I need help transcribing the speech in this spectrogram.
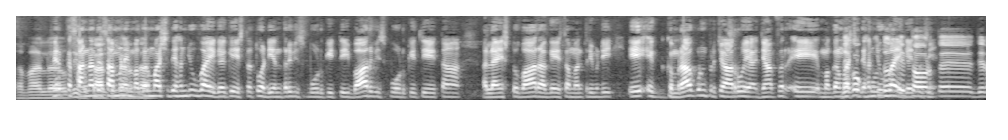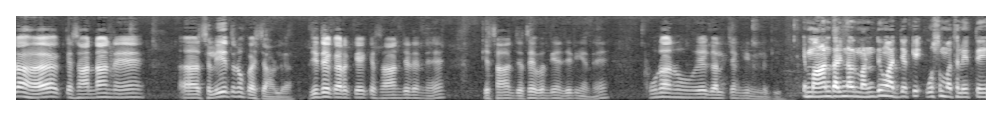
ਫਿਰ ਕਿਸਾਨਾਂ ਦੇ ਸਾਹਮਣੇ ਮਗਰਮੱਛ ਦੇ ਹੰਝੂ ਵਹਾਏ ਗਏ ਕਿ ਇਸ ਤਾਂ ਤੁਹਾਡੀ ਅੰਦਰ ਵੀ ਸਪੋਰਟ ਕੀਤੀ ਬਾਹਰ ਵੀ ਸਪੋਰਟ ਕੀਤੀ ਇਹ ਤਾਂ ਅਲਾਈਅੰਸ ਤੋਂ ਬਾਹਰ ਆ ਗਏ ਇਸ ਤਾਂ ਮੰਤਰੀ ਮੰਡੀ ਇਹ ਇੱਕ ਗਮਰਾਹਕੁਨ ਪ੍ਰਚਾਰ ਹੋਇਆ ਜਾਂ ਫਿਰ ਇਹ ਮਗਰਮੱਛ ਦੇ ਹੰਝੂ ਵਹਾਏ ਗਏ ਤੌਰ ਤੇ ਜਿਹੜਾ ਹੈ ਕਿਸਾਨਾਂ ਨੇ ਅਸਲੀਅਤ ਨੂੰ ਪਹਿਚਾਣ ਲਿਆ। ਜਿਹਦੇ ਕਰਕੇ ਕਿਸਾਨ ਜਿਹੜੇ ਨੇ ਕਿਸਾਨ ਜਥੇਬੰਦੀਆਂ ਜਿਹੜੀਆਂ ਨੇ ਉਹਨਾਂ ਨੂੰ ਇਹ ਗੱਲ ਚੰਗੀ ਨਹੀਂ ਲੱਗੀ। ਇਮਾਨਦਾਰੀ ਨਾਲ ਮੰਨਦੇ ਹੋ ਅੱਜ ਕਿ ਉਸ ਮਸਲੇ ਤੇ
